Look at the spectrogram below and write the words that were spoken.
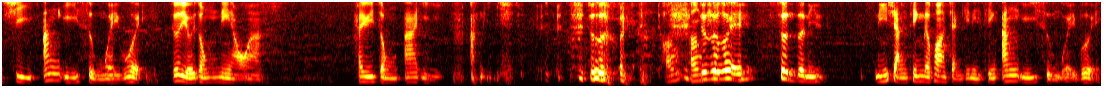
是安姨顺为尾，就是有一种鸟啊，还有一种阿姨，安姨，就是会，就是会顺着你你想听的话讲给你听。安姨顺为尾，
